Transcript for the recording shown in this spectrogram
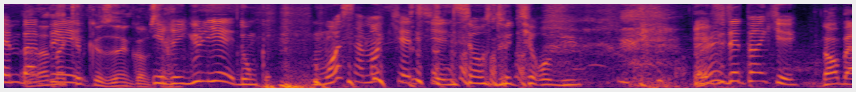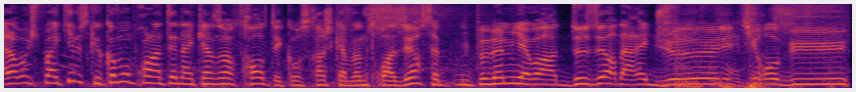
Il y en a Mbappé quelques-uns comme ça. irrégulier. Donc moi ça m'inquiète s'il y a une séance de tir au but. Mais Vous n'êtes pas inquiet Non, bah alors moi je suis pas inquiet parce que comme on prend l'antenne à 15h30 et qu'on sera jusqu'à 23h, ça, il peut même y avoir deux heures d'arrêt de jeu, les tirs au but,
